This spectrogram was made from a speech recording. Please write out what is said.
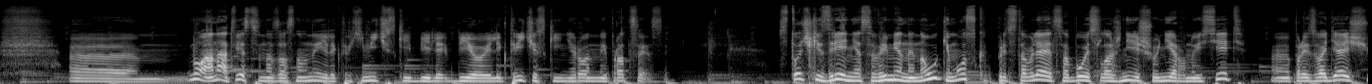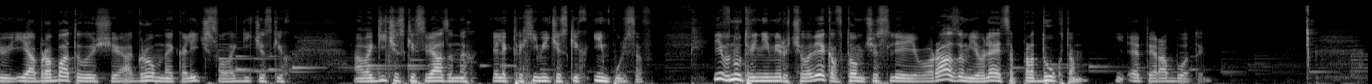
эм, ну, она ответственна за основные электрохимические, би- биоэлектрические нейронные процессы. С точки зрения современной науки, мозг представляет собой сложнейшую нервную сеть, э, производящую и обрабатывающую огромное количество логических, логически связанных электрохимических импульсов. И внутренний мир человека, в том числе его разум, является продуктом этой работы.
